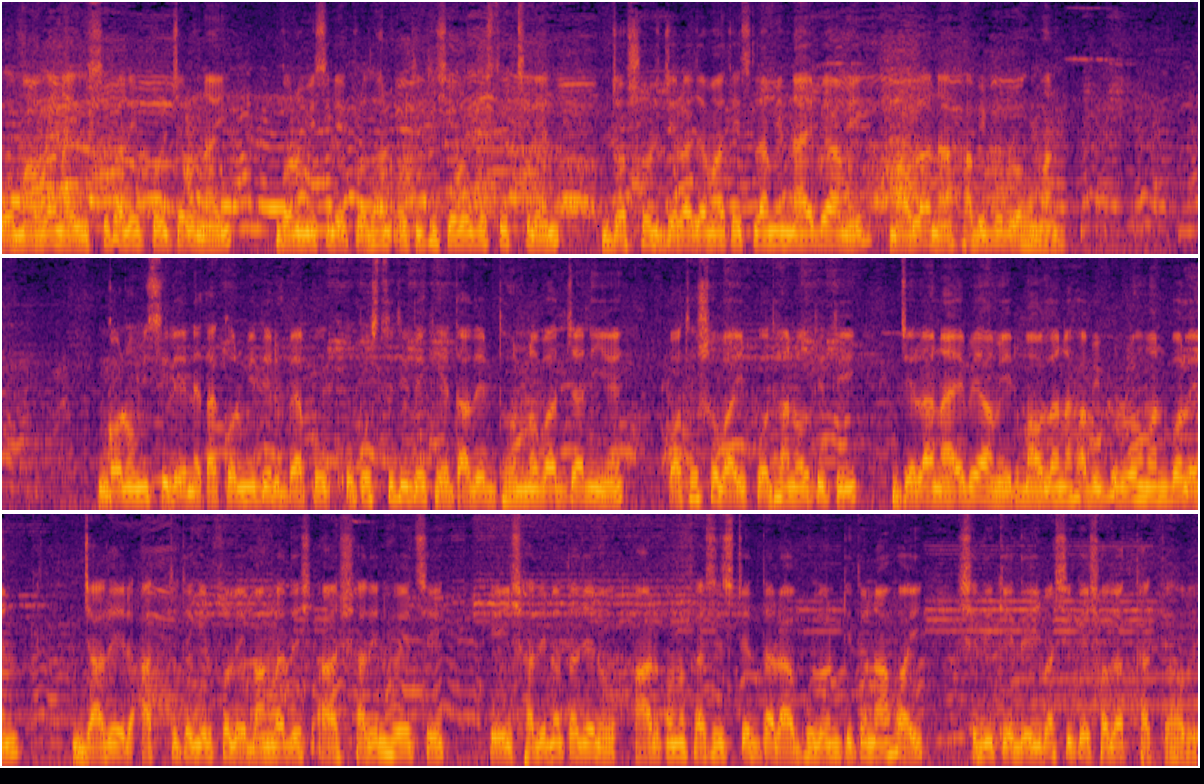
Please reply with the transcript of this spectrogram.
ও মাওলানা ইউসুফ আলীর পরিচালনায় গণমিছিলে প্রধান অতিথি হিসেবে উপস্থিত ছিলেন যশোর জেলা জামায়াতে ইসলামের নায়েবে আমির মাওলানা হাবিবুর রহমান। গণমিছিলে নেতাকর্মীদের ব্যাপক উপস্থিতি দেখে তাদের ধন্যবাদ জানিয়ে পথসভায় প্রধান অতিথি জেলা নায়েবে আমির মাওলানা হাবিবুর রহমান বলেন যাদের আত্মত্যাগের ফলে বাংলাদেশ আজ স্বাধীন হয়েছে, এই স্বাধীনতা যেন আর কোনো ফ্যাসিস্টের দ্বারা ভুলণ্ঠিত না হয়, সেদিকে দেশবাসীকে সজাগ থাকতে হবে।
